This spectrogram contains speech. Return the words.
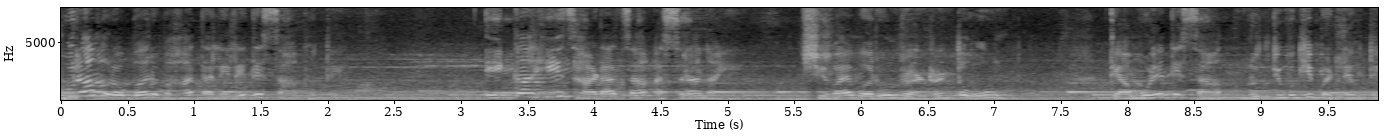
पुराबरोबर वाहत आलेले ते साप होते. एकाही झाडाचा आसरा नाही शिवाय वरून रणरणतो ऊन. त्यामुळे ते साप मृत्युमुखी पडले होते.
